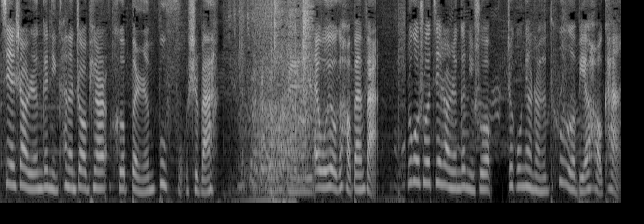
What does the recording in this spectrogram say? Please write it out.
介绍人给你看的照片和本人不符，是吧？哎，我有个好办法，如果说介绍人跟你说这姑娘长得特别好看，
